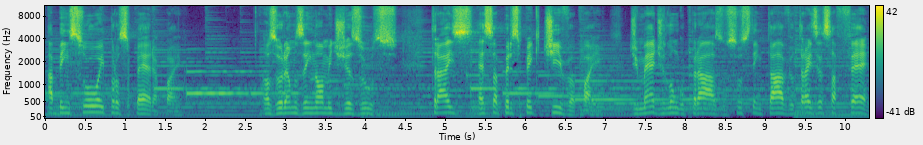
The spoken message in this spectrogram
Abençoa e prospera, Pai. Nós oramos em nome de Jesus. Traz essa perspectiva, Pai, de médio e longo prazo, sustentável. Traz essa fé,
